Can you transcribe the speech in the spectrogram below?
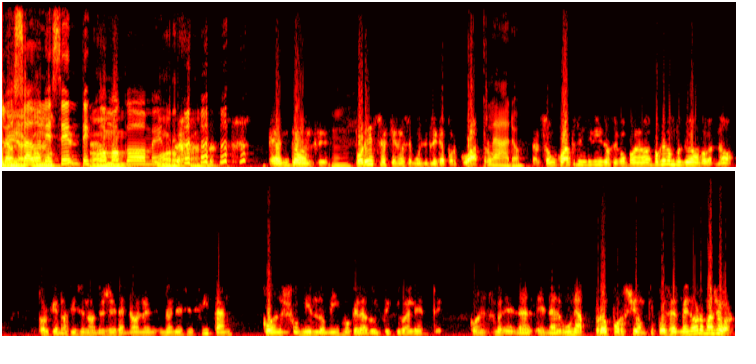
Los adolescentes, ¿cómo, comen? Entonces, mm. por eso es que no se multiplica por cuatro. Claro. son cuatro individuos que componen. ¿Por qué no multiplicamos por cuatro? No, porque nos dicen los nutricionistas, no, no necesitan consumir lo mismo que el adulto equivalente consumen en, alguna proporción que puede ser menor o mayor.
